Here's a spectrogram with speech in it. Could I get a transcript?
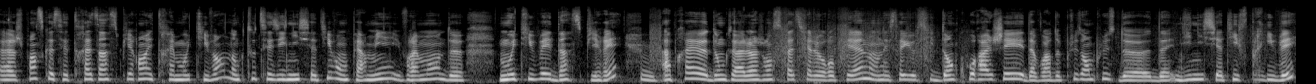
Euh, je pense que c'est très inspirant et très motivant. Donc, toutes ces initiatives ont permis vraiment de motiver et d'inspirer. Mm. Après, donc, à l'Agence spatiale européenne, on essaye aussi d'encourager et d'avoir de plus en plus d'initiatives privées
